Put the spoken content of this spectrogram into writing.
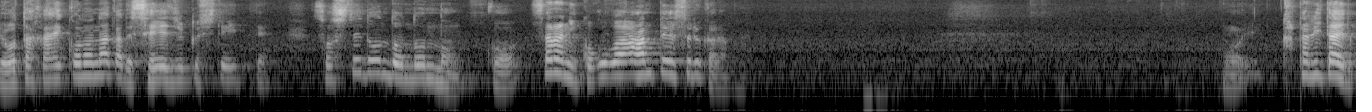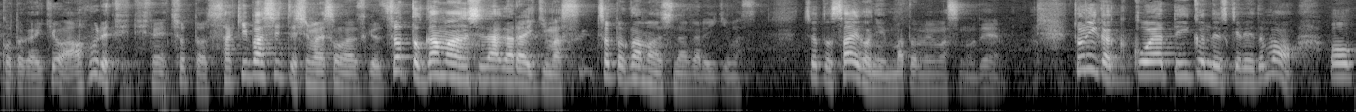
でお互いこの中で成熟していってそしてどんどんどんどんこうさらにここが安定するから。もう語りたいことが今日は溢れていてねちょっと先走ってしまいそうなんですけどちょっと我慢しながら行きます。ちょっと我慢しながら行きます。ちょっと最後にまとめますのでとにかくこうやっていくんですけれどもこ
